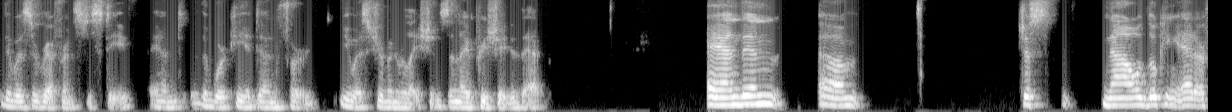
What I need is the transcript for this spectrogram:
there was a reference to Steve and the work he had done for US German relations, and I appreciated that. And then um, just now looking at our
